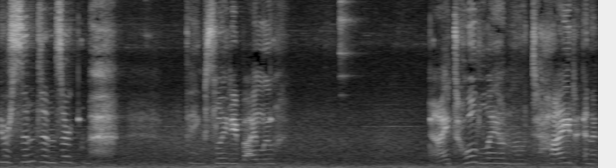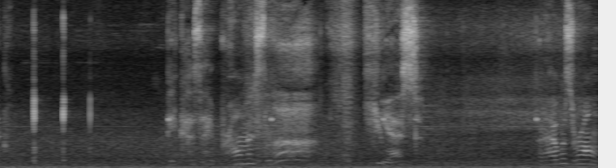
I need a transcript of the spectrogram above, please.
Your symptoms are. Thanks, Lady Bailu. I told Leonmu to hide in a. Because I promised. yes. But I was wrong.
